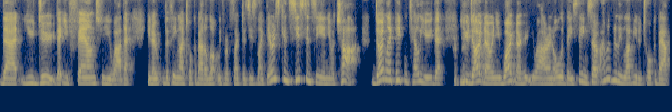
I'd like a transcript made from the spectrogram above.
that you do, that you've found who you are. That, you know, the thing I talk about a lot with reflectors is like there is consistency in your chart. Don't let people tell you that mm-hmm. you don't know and you won't know who you are and all of these things. So I would really love you to talk about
